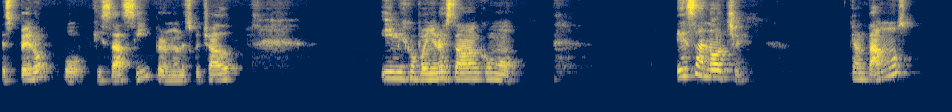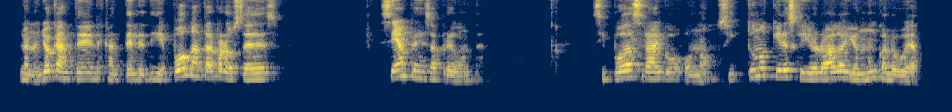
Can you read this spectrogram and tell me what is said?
espero, o quizás sí, pero no lo he escuchado. Y mis compañeros estaban como, esa noche, ¿cantamos? Bueno, yo canté, les canté, les dije, ¿puedo cantar para ustedes? Siempre es esa pregunta. Si puedo hacer algo o no. Si tú no quieres que yo lo haga, yo nunca lo voy a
